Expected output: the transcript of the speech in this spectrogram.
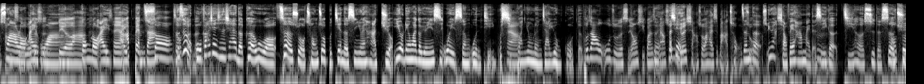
刷楼爱花，对啊，公楼爱爱变脏。可是我发现其实现在的客户哦，厕所重做不见得是因为它旧，也有另外一个原因是卫生问题，不习惯用人家用过的，不知道屋主的使用习惯怎么样，所以你就会想说还是把它重做。真的，因为小飞他买的是一个集合式的社区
